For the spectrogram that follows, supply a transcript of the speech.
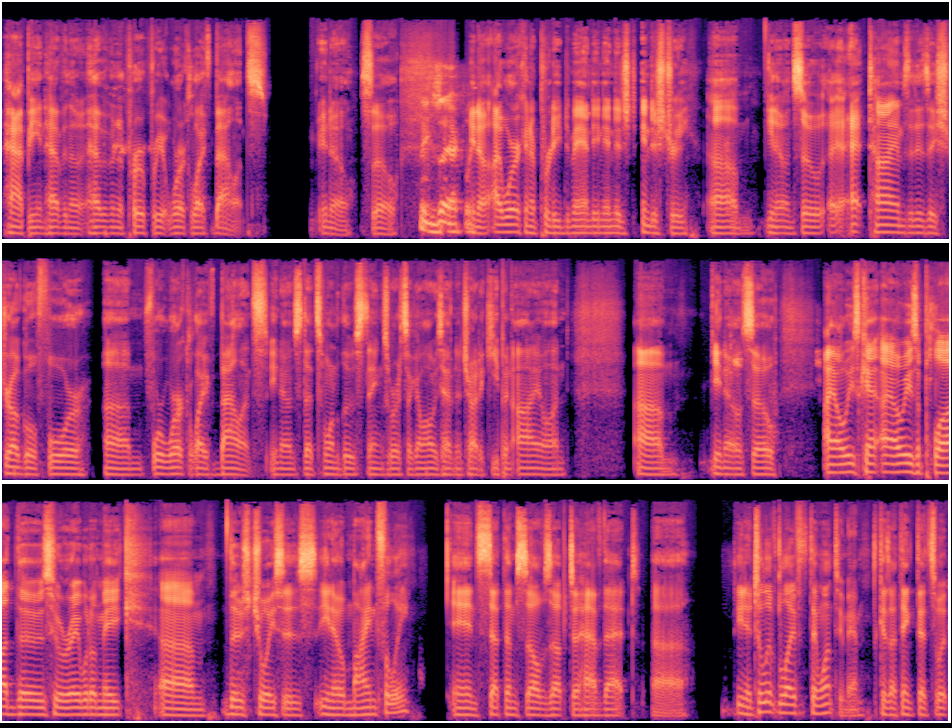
happy and having a having an appropriate work life balance you know so exactly you know i work in a pretty demanding in- industry um, you know and so at times it is a struggle for um, for work life balance you know and so that's one of those things where it's like i'm always having to try to keep an eye on um, you know so i always can i always applaud those who are able to make um, those choices you know mindfully and set themselves up to have that uh, you know to live the life that they want to man because i think that's what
